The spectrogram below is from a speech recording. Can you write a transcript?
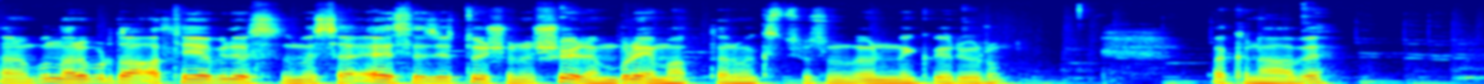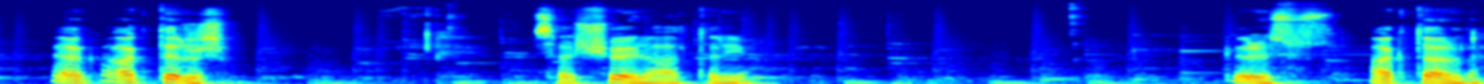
Yani bunları burada atayabilirsiniz. Mesela ESC tuşunu şöyle mi buraya mı aktarmak istiyorsunuz? Örnek veriyorum. Bakın abi. Ak- Aktarır. Mesela şöyle aktarayım. Görüyorsunuz. Aktardı.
